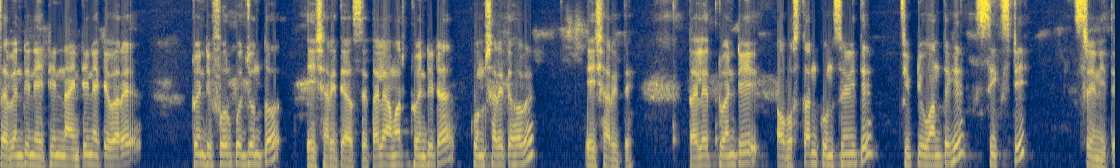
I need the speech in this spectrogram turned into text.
সেভেন্টিন এইটিন নাইনটিন একেবারে টোয়েন্টি ফোর পর্যন্ত এই শাড়িতে আছে। তাহলে আমার টোয়েন্টিটা কোন শাড়িতে হবে? এই শাড়িতে। তাহলে টোয়েন্টি অবস্থান কোন শ্রেণীতে? ফিফটি ওয়ান থেকে সিক্সটি শ্রেণীতে।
